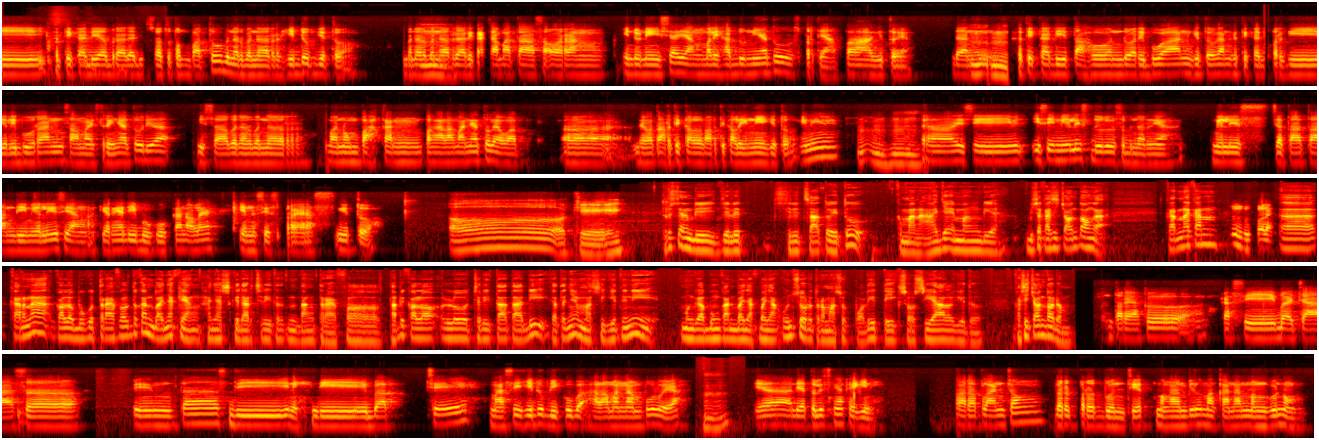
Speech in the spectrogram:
ketika dia berada di suatu tempat tuh benar-benar hidup gitu. Benar-benar Hmm. dari kacamata seorang Indonesia yang melihat dunia tuh seperti apa gitu ya. Dan Mm-mm. ketika di tahun 2000-an gitu kan, ketika pergi liburan sama istrinya tuh dia bisa benar-benar menumpahkan pengalamannya tuh lewat eh, lewat artikel-artikel ini gitu. Ini Mhm. eh, isi isi milis dulu sebenarnya, milis catatan di milis yang akhirnya dibukukan oleh Insis Press gitu. Oh, oke. Terus yang di jilid jilid satu itu ke mana aja emang dia? Bisa kasih contoh nggak? Karena kan Hmm, boleh. eh, karena kalau buku travel itu kan banyak yang hanya sekedar cerita tentang travel. Tapi kalau lo cerita tadi katanya Mas Sigit ini menggabungkan banyak-banyak unsur termasuk politik, sosial gitu. Kasih contoh dong. Bentar ya aku kasih baca sepintas di ini di bab C masih hidup di Kuba halaman 60 ya. Hmm. Dia dia tulisnya kayak gini. Para pelancong berperut buncit mengambil makanan menggunung.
